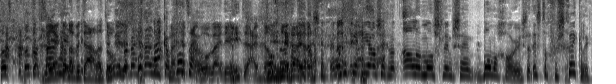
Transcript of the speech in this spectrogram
dat, dat we gaan Maar jij kan hier- dat betalen, toch? Nee, maar wij gaan hier kapot aan. Hoor bij de elite uit. En als, en als ik tegen jou zeg dat alle moslims zijn bommengooiers, dat is toch verschrikkelijk?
